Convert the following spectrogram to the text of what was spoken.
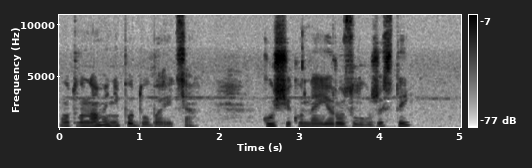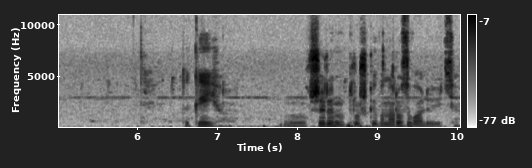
От вона мені подобається. Кущик у неї розложистий. Такий в ширину трошки вона розвалюється.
